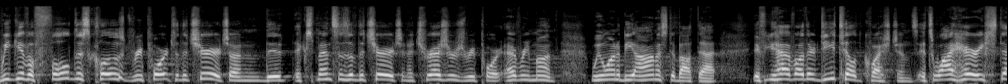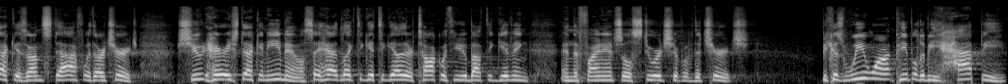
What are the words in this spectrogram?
We give a full disclosed report to the church on the expenses of the church and a treasurer's report every month. We want to be honest about that. If you have other detailed questions, it's why Harry Steck is on staff with our church. Shoot Harry Steck an email. Say, hey, I'd like to get together, talk with you about the giving and the financial stewardship of the church. Because we want people to be happy,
